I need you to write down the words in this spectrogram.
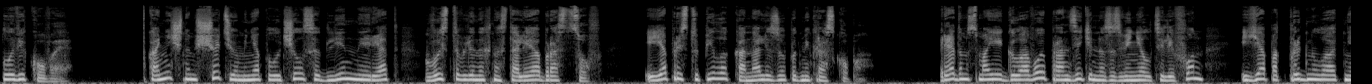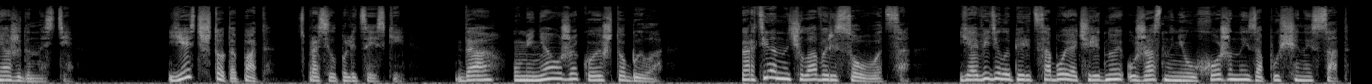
плавиковая. В конечном счете у меня получился длинный ряд выставленных на столе образцов, и я приступила к анализу под микроскопом. Рядом с моей головой пронзительно зазвенел телефон, и я подпрыгнула от неожиданности. «Есть что-то, Пат?» — спросил полицейский. «Да, у меня уже кое-что было». Картина начала вырисовываться. Я видела перед собой очередной ужасно неухоженный запущенный сад,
